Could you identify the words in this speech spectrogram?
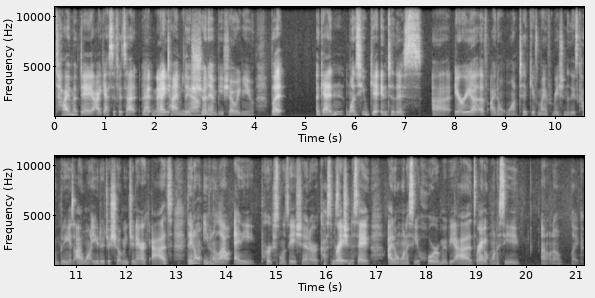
time of day, I guess if it's at, At night, nighttime, they yeah. shouldn't be showing you. But again, once you get into this uh, area of I don't want to give my information to these companies, I want you to just show me generic ads. They don't even allow any personalization or customization Right. to say I don't want to see horror movie ads. I don't want to see I don't know like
